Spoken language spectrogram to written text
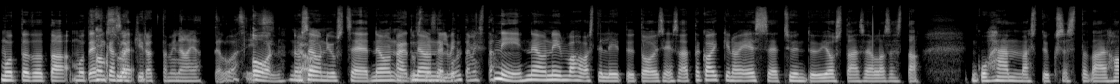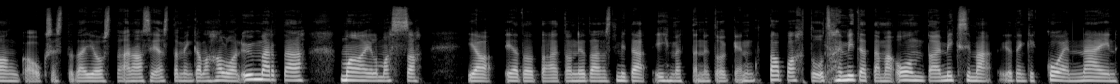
Mutta, tota, mutta Onko ehkä se... kirjoittaminen ajattelua siis? On. No Joo. se on just se, että ne on, ne on, niinku- selvittämistä. Niin, ne on niin vahvasti liittyy toisiinsa, että kaikki nuo esseet syntyy jostain sellaisesta niin kuin hämmästyksestä tai hankauksesta tai jostain asiasta, minkä mä haluan ymmärtää maailmassa – ja, ja tota, että on jotain mitä ihmettä nyt oikein niin tapahtuu tai mitä tämä on tai miksi mä jotenkin koen näin.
